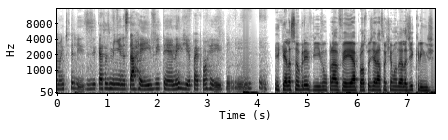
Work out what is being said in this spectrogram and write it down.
muito felizes e que essas meninas da rave têm energia pra ir pra uma rave. E, enfim. E que elas sobrevivam pra ver a próxima geração chamando elas de cringe.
